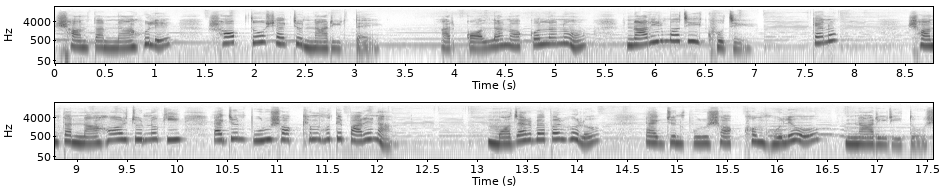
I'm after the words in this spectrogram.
সন্তান না হলে সব দোষ একজন নারীর দেয়। আর কল্যাণ অকল্যাণও নারীর মাঝেই খোঁজে। কেন? সন্তান না হওয়ার জন্য কি একজন পুরুষ অক্ষম হতে পারে না? মজার ব্যাপার হলো, একজন পুরুষ অক্ষম হলেও নারীরই দোষ।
